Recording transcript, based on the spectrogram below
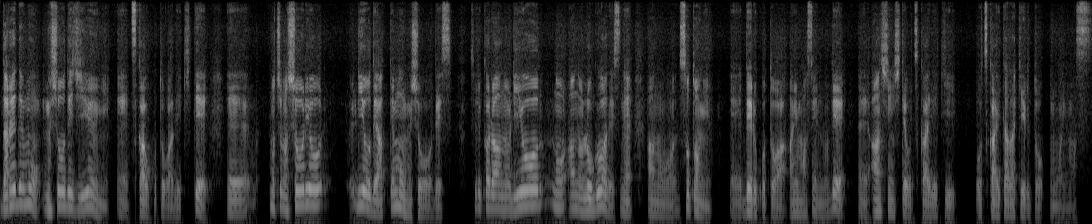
誰でも無償で自由に、えー、使うことができて、えー、もちろん少量利用であっても無償です。それからあの利用のあのログはですね、あの外に出ることはありませんので、え安心してお使いできお使いいただけると思います。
